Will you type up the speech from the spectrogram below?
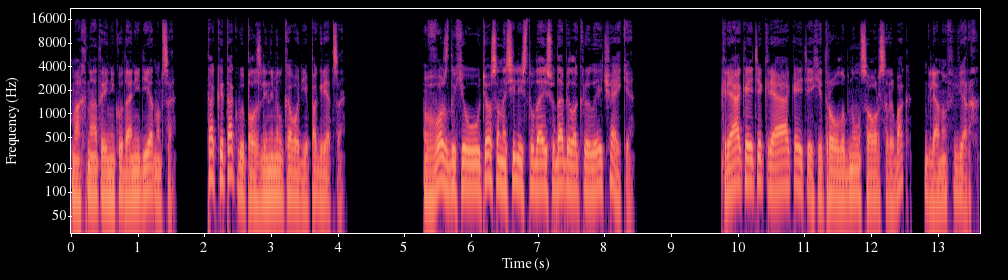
Мохнатые никуда не денутся, так и так выползли на мелководье погреться. В воздухе у утеса носились туда и сюда белокрылые чайки. «Крякайте, крякайте!» — хитро улыбнулся Орс-рыбак, глянув вверх.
